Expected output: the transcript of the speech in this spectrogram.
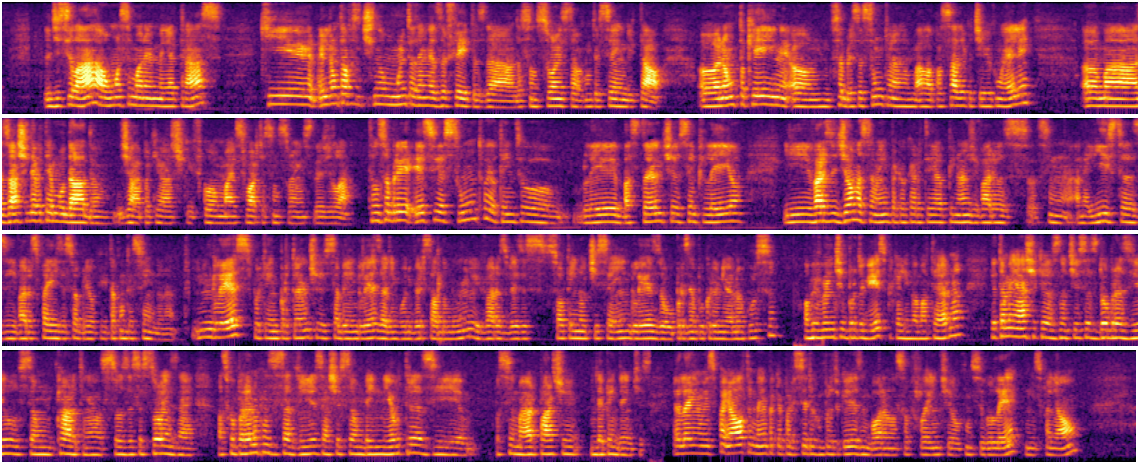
Ele disse lá, há uma semana e meia atrás, que ele não estava sentindo muitos ainda os efeitos da, das sanções que estavam acontecendo e tal. Eu não toquei né, ah, sobre esse assunto na aula passada que eu tive com ele, ah, mas eu acho que deve ter mudado já, porque eu acho que ficou mais forte as sanções desde lá. Então, sobre esse assunto, eu tento ler bastante, eu sempre leio, e vários idiomas também, porque eu quero ter opiniões de vários assim, analistas e vários países sobre o que está acontecendo, né? Em inglês, porque é importante saber inglês, é a língua universal do mundo, e várias vezes só tem notícia em inglês ou, por exemplo, ucraniano russo. Obviamente em português, porque é a língua materna. Eu também acho que as notícias do Brasil são, claro, tem as suas exceções, né? Mas comparando com os Estados Unidos, acho que são bem neutras e, assim, maior parte independentes. Eu leio em espanhol também, porque é parecido com português, embora não sou fluente, eu consigo ler em espanhol.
